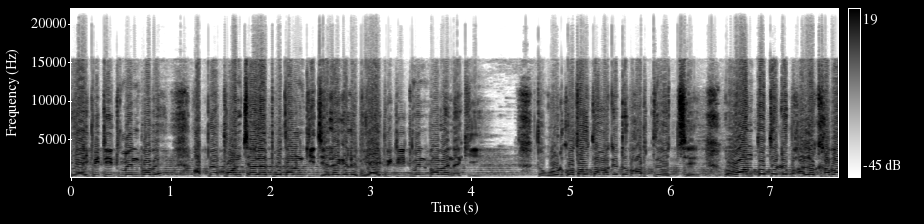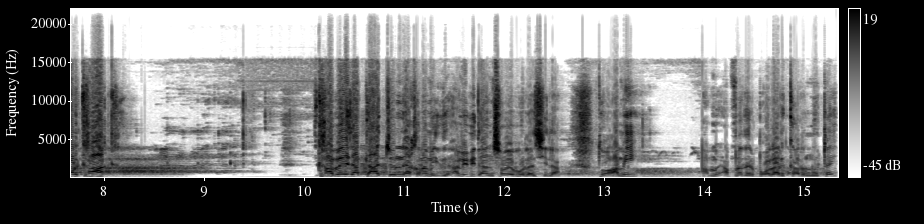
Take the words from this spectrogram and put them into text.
ভিআইপি ট্রিটমেন্ট পাবে? আপনার পঞ্চায়েতের প্রধান কি জেলে গেলে ভিআইপি ট্রিটমেন্ট পাবে নাকি? তো ওর কথাও তো আমাকে একটু ভাবতে হচ্ছে। ও অন্তত একটু ভালো খাবার খাক। খাবে যা, তার জন্য এখন আমি আমি বিধানসভায় বলেছিলাম। তো আমি আমি আপনাদের বলার কারণ ওটাই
